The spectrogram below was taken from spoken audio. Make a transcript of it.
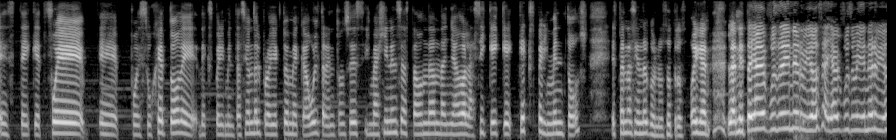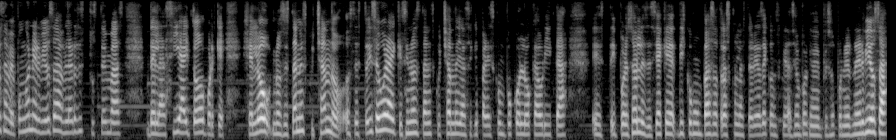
este, que fue eh, pues sujeto de, experimentación del proyecto MK Ultra. Entonces, imagínense hasta dónde han dañado a la psique y qué, experimentos están haciendo con nosotros. Oigan, la neta ya me puse bien nerviosa, ya me puse bien nerviosa, me pongo nerviosa de hablar de estos temas de la CIA y todo, porque, hello, nos están escuchando. O estoy segura de que sí nos están escuchando, ya sé que parezco un poco loca ahorita, este, y por eso les decía que di como un paso atrás con las teorías de conspiración, porque me empezó a poner nerviosa,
